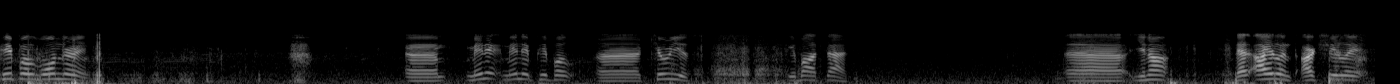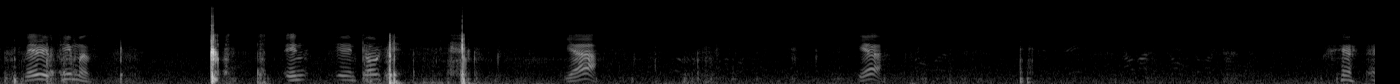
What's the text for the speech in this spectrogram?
people wondering. Um, many many people uh, curious about that. Uh, you know, that island actually very famous in in Turkey. Yeah. Yeah.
